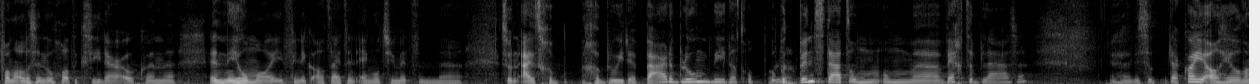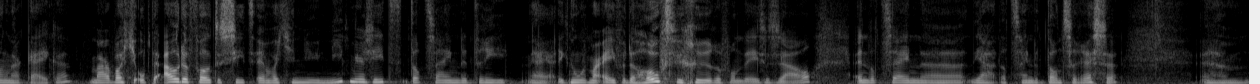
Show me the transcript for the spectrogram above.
van alles en nog wat. Ik zie daar ook een, een heel mooi, vind ik altijd, een engeltje met een uh, zo'n uitgebloeide paardenbloem die dat op, op Oh ja. het punt staat om, om uh, weg te blazen. Uh, dus dat, daar kan je al heel lang naar kijken. Maar wat je op de oude foto's ziet en wat je nu niet meer ziet, dat zijn de drie, nou ja, ik noem het maar even de hoofdfiguren van deze zaal. En dat zijn, ja, dat zijn de danseressen. Um,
